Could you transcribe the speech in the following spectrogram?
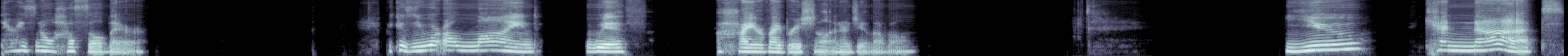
there is no hustle there. Because you are aligned with a higher vibrational energy level. You cannot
